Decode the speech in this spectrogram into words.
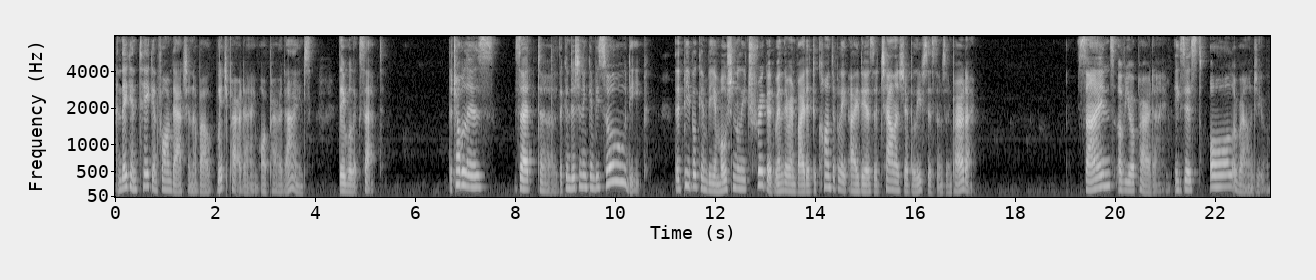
and they can take informed action about which paradigm or paradigms they will accept. The trouble is, that uh, the conditioning can be so deep that people can be emotionally triggered when they're invited to contemplate ideas that challenge their belief systems and paradigm. Signs of your paradigm exist all around you.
